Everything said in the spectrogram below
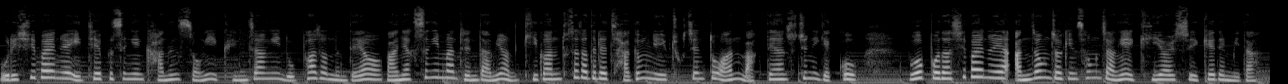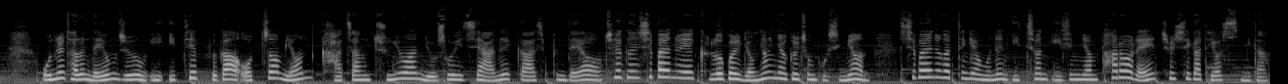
우리 시바이누의 ETF 승인 가능성이 굉장히 높아졌는데요. 만약 승인만 된다면 기관 투자자들의 자금 유입 촉진 또한 막대한 수준이겠고 무엇보다 시바이누의 안정적인 성장에 기여할 수 있게 됩니다. 오늘 다룬 내용 중 이 ETF가 어쩌면 가장 중요한 요소이지 않을까 싶은데요. 최근 시바이누의 글로벌 영향력을 좀 보시면 시바이누 같은 경우는 2020년 8월에 출시가 되었습니다.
